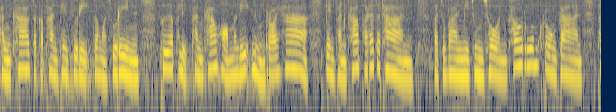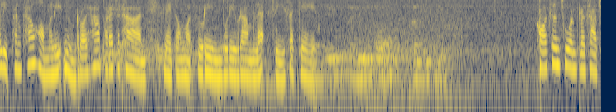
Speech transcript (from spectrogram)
พันธุ์ข้าวจักรพันธ์เพนสุริจังหวัดสุรินทร์เพื่อผลิตพันธุ์ข้าวหอมมะลิ 105 เป็นพันธุ์ข้าวพระราชทาน ปัจจุบันมีชุมชนเข้าร่วมโครงการผลิตพันธุ์ข้าวหอมมะลิ 105 พระราชทาน ในจังหวัดสุรินทร์บุรีรัมย์และศรีสะเกษ ขอเชิญชวนประชาช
